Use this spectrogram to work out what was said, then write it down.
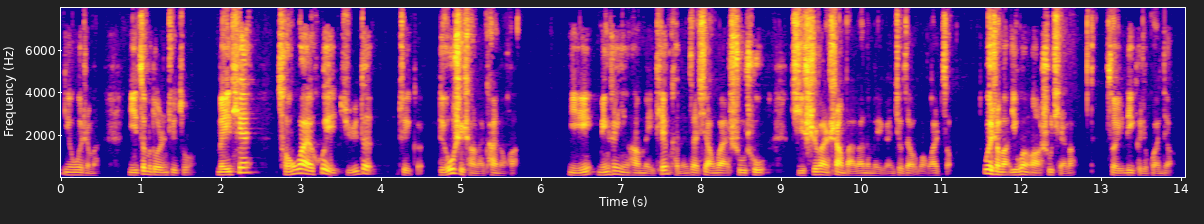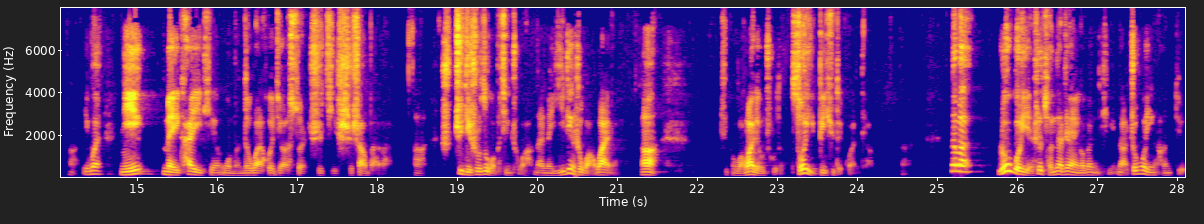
因为为什么？你这么多人去做，每天从外汇局的这个流水上来看的话，你民生银行每天可能在向外输出几十万、上百万的美元就在往外走。为什么？一问啊，输钱了，所以立刻就关掉啊，因为你每开一天，我们的外汇就要损失几十上百万。具体数字我不清楚啊，那那一定是往外的啊，这个往外流出的，所以必须得关掉啊。那么如果也是存在这样一个问题，那中国银行就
